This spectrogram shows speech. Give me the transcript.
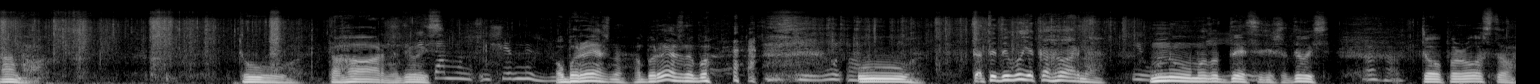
Ану. Ту, та гарно, І дивись. там ще внизу. Обережно, обережно, бо. І У, та ти диви, яка гарна. і. Ну, молодець, Ріша, дивись. Ага. То просто.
